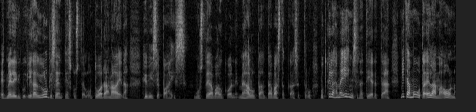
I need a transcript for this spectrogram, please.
että meidän niin kuin, ikään kuin julkiseen keskusteluun tuodaan aina hyvis ja pahis, musta ja valkoinen. Me halutaan tämä vastakkainasettelu, mutta kyllähän me ihmisenä tiedetään, mitä muuta elämä on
